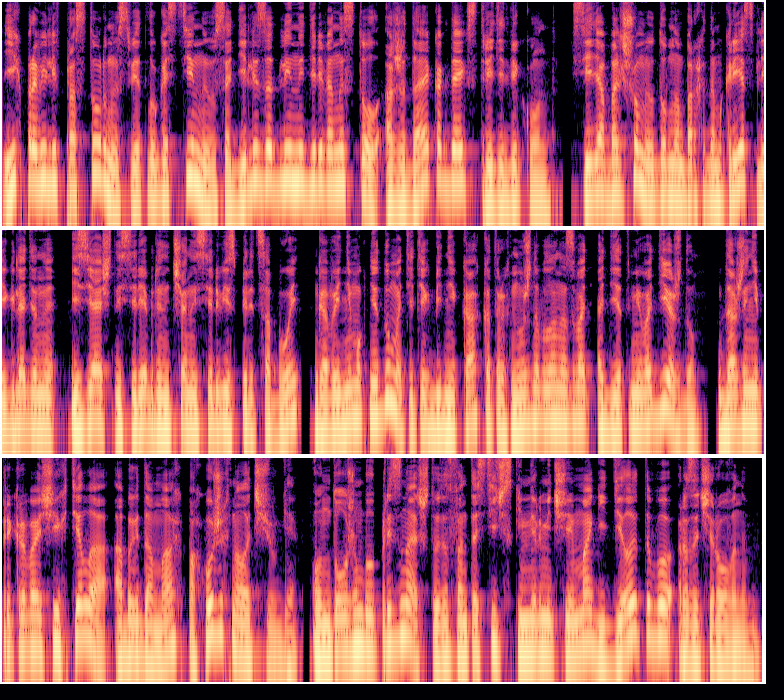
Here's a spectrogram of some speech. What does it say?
Их провели в просторную светлую гостиную и усадили за длинный деревянный стол, ожидая, когда их встретит Виконт. Сидя в большом и удобном бархатном кресле и глядя на изящный серебряный чайный сервиз перед собой, Гавейн не мог не думать о тех бедняках, которых нужно было назвать одетыми в одежду, даже не прикрывающие их тела, об их домах, похожих на лачуги. Он должен был признать, что этот фантастический мир мечей и магии делает его разочарованным.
